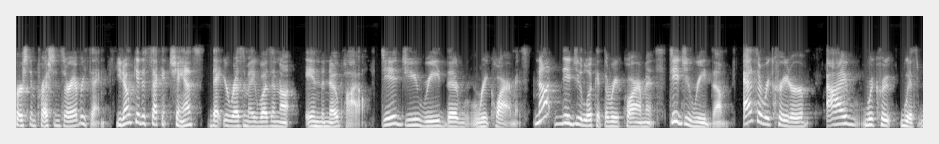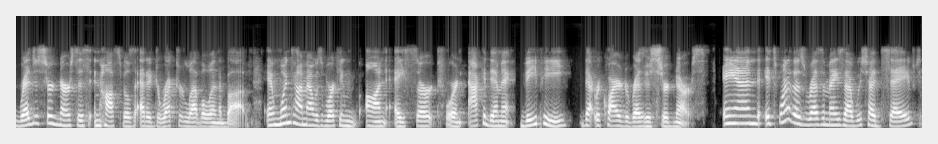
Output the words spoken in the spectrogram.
First impressions are everything. You don't get a second chance that your resume wasn't in the no pile. Did you read the requirements? Not did you look at the requirements, did you read them? As a recruiter, I recruit with registered nurses in hospitals at a director level and above. And one time I was working on a search for an academic VP that required a registered nurse. And it's one of those resumes I wish I'd saved.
